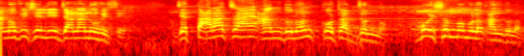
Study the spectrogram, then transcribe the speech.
আনঅফিসিয়ালি জানানো হয়েছে যে তারা চায় আন্দোলন কোটার জন্য, বৈষম্যমূলক আন্দোলন।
